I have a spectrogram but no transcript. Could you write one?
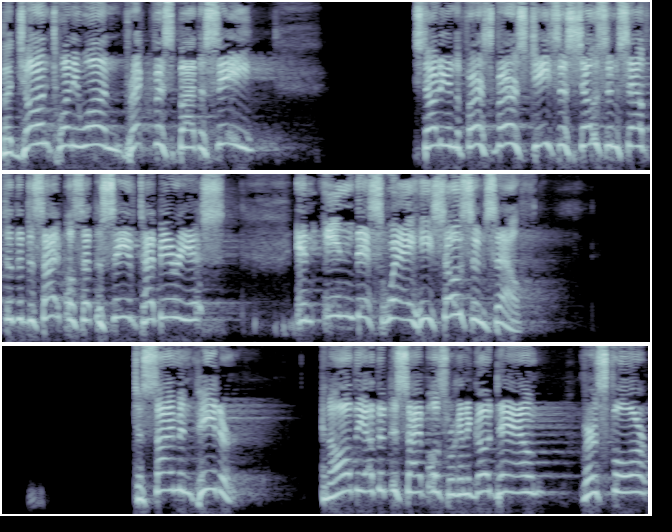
but John 21, breakfast by the sea, starting in the first verse, Jesus shows himself to the disciples at the Sea of Tiberias. And in this way, he shows himself to Simon Peter and all the other disciples. We're going to go down. Verse 4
